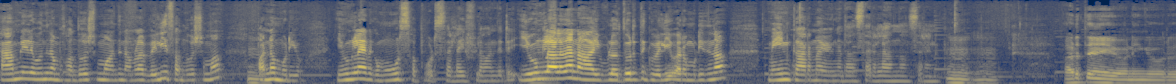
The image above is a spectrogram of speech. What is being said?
ஃபேமிலியில வந்து நம்ம சந்தோஷமா வந்து நம்மளால வெளியே சந்தோஷமா பண்ண முடியும். இவங்களாம் எனக்கு மோர் சப்போர்ட் சார் லைஃப்ல வந்துட்டு. இவங்களால தான் நான் இவ்வளவு தூரத்துக்கு வெளியே வர முடியுதுன்னா மெயின் காரணம் இவங்க தான் சார் எல்லாம் தான் சார் எனக்கு. அடுத்து நீங்க ஒரு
